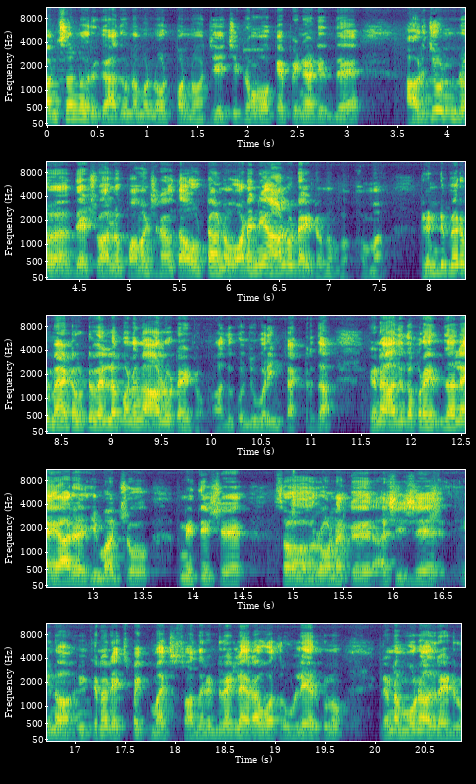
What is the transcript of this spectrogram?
கன்சர்னும் இருக்குது அதுவும் நம்ம நோட் பண்ணோம். ஜெயிச்சிட்டோம் ஓகே பின்னாடி இருந்து அர்ஜுன் தேஷ்வாலும் பவன் ஷராவத் அவுட் ஆன உடனே ஆல் அவுட் ஆகிட்டோம் நம்ம. ஆமாம் ரெண்டு பேரும் மேட்டை விட்டு வெளில போனாங்க ஆல் அவுட் ஆகிட்டோம் அது கொஞ்சம் ஒரிங் ஃபேக்டர் தான். ஏன்னா அதுக்கப்புறம் இருந்தாலும் யார்? இமான்ஷு நிதிஷ் ஸோ ரோனக்கு அஷிஷு you know you cannot expect much so அந்த ரெண்டு ரைட்டில் யாராவது ஒருத்தர் உள்ளே இருக்கணும். இல்லைன்னா மூணாவது ரைடர்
